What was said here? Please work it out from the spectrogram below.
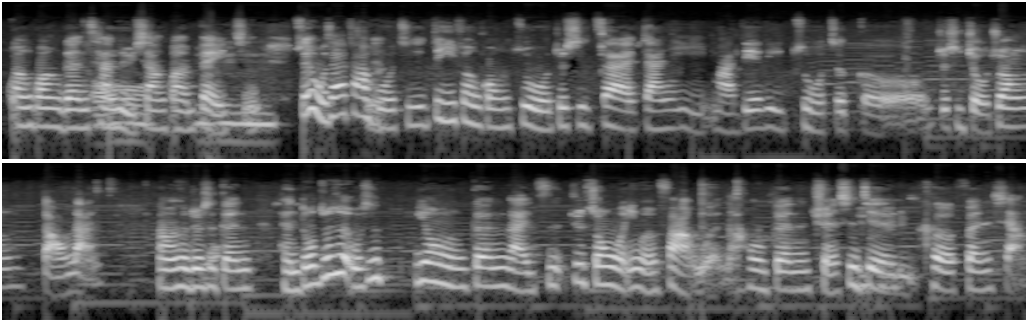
观光跟餐旅相关背景，哦嗯、所以我在法国其实第一份工作就是在干邑马爹利做这个就是酒庄导览，然后就是跟很多就是我是用跟来自就中文、英文、法文，然后跟全世界的旅客分享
